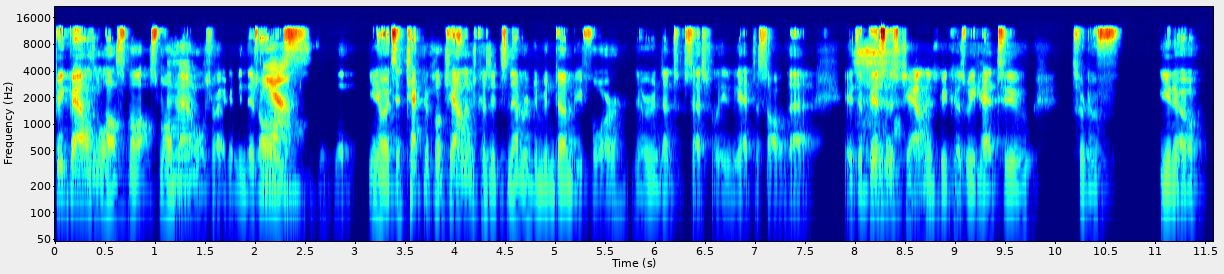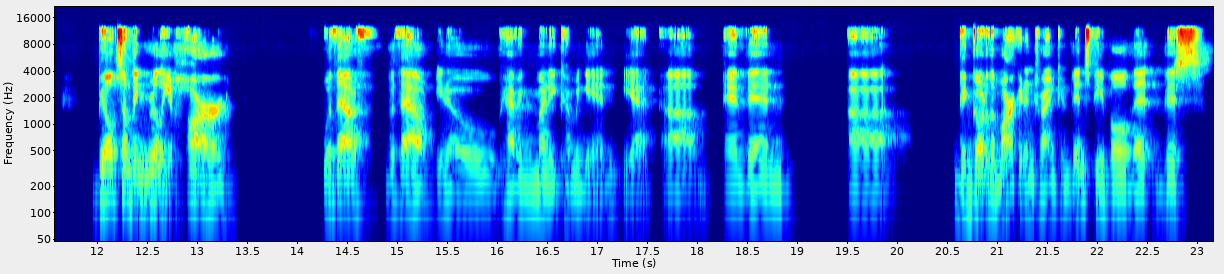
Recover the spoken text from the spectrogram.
big battles and a lot of small small hmm battles, right? I mean, there's Yeah. always you know, it's a technical challenge because it's never been done before, never been done successfully. We had to solve that. It's a business challenge because we had to sort of, you know, build something really hard without without you know having money coming in yet um, and then uh, then go to the market and try and convince people that this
